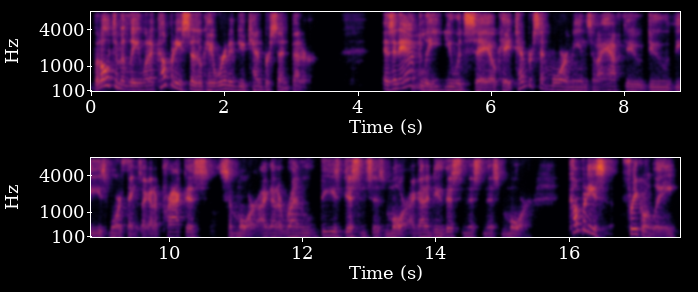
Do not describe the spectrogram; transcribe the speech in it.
But ultimately, when a company says, okay, we're going to do 10% better, as an mm-hmm. athlete, you would say, okay, 10% more means that I have to do these more things. I got to practice some more. I got to run these distances more. I got to do this and this and this more. Companies frequently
